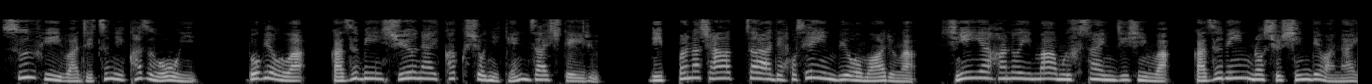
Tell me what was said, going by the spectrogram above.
スーフィーは実に数多い。母病はガズビン州内各所に点在している。立派なシャーツァーでホセイン病もあるが、シーヤ派のイマーム・フサイン自身はガズビンの出身ではない。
